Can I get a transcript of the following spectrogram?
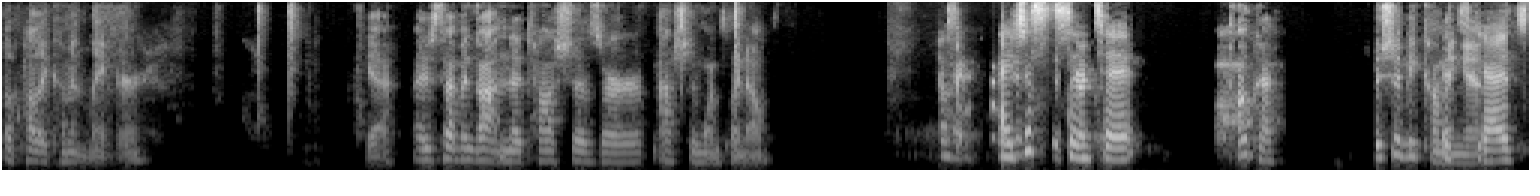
They'll probably come in later. Yeah, I just haven't gotten Natasha's or Ashley oh. 1.0. Okay. I just sent it. Okay. It should be coming It's, in. yeah, it's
